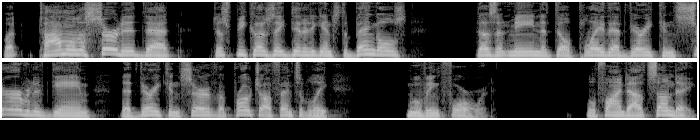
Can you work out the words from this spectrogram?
But Tomlin asserted that just because they did it against the Bengals doesn't mean that they'll play that very conservative game, that very conservative approach offensively moving forward. We'll find out Sunday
